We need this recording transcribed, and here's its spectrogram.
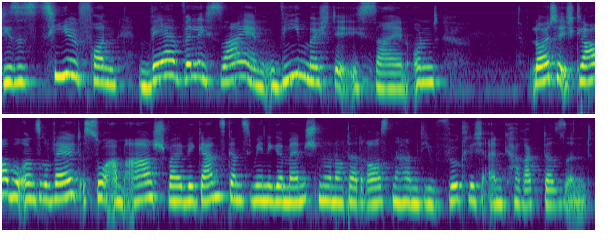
dieses Ziel von, wer will ich sein, wie möchte ich sein. Und Leute, ich glaube, unsere Welt ist so am Arsch, weil wir ganz, ganz wenige Menschen nur noch da draußen haben, die wirklich ein Charakter sind,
